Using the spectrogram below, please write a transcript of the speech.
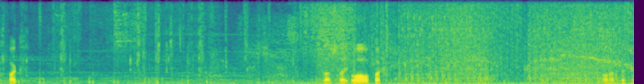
fuck. Flashlight. O fuck. O następny.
